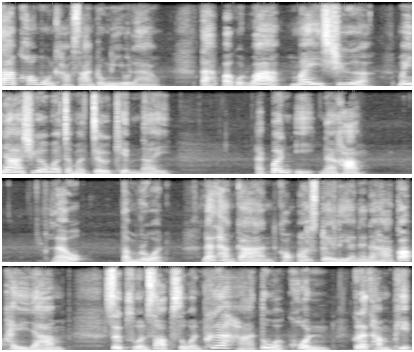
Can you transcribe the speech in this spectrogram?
ทราบข้อมูลข่าวสารตรงนี้อยู่แล้ว แต่ปรากฏว่าไม่เชื่อ ไม่น่าเชื่อว่าจะมาเจอเข็มในแอปเปิลอีกนะคะ แล้วตำรวจ และทางการของออสเตรเลียเนี่ยนะคะ ก็พยายามสืบสวนสอบสวนเพื่อหาตัวคนกระทำผิด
